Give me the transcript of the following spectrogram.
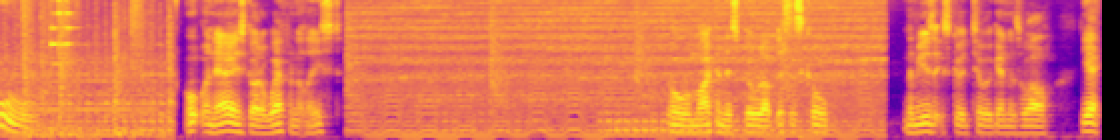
Ooh. Oh, well now he's got a weapon at least. Oh, I'm liking this build up. This is cool. The music's good too again as well. Yeah,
